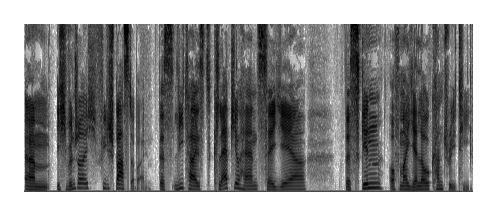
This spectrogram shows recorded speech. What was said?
ähm, ich wünsche euch viel Spaß dabei. Das Lied heißt Clap Your Hands, Say Yeah, The Skin of My Yellow Country Teeth.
